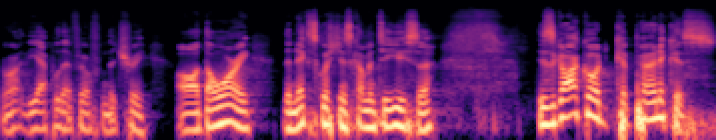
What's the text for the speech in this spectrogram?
right? the apple that fell from the tree. Oh, don't worry. The next question is coming to you, sir. There's a guy called Copernicus.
